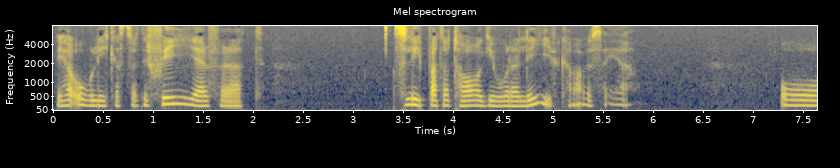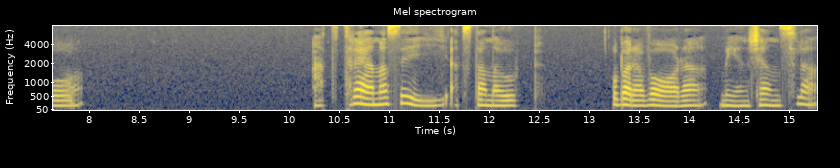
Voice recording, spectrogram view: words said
Vi har olika strategier för att slippa ta tag i våra liv, kan man väl säga. Och att träna sig i att stanna upp och bara vara med en känsla.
